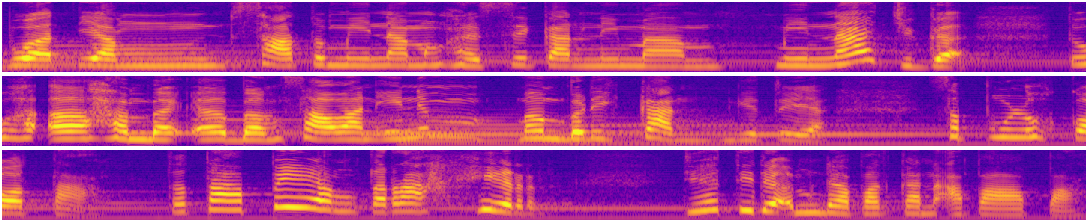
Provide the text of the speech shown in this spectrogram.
Buat yang satu mina menghasilkan lima mina juga tuh uh, hamba uh, bangsawan ini memberikan gitu ya 10 kota. Tetapi yang terakhir dia tidak mendapatkan apa-apa.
